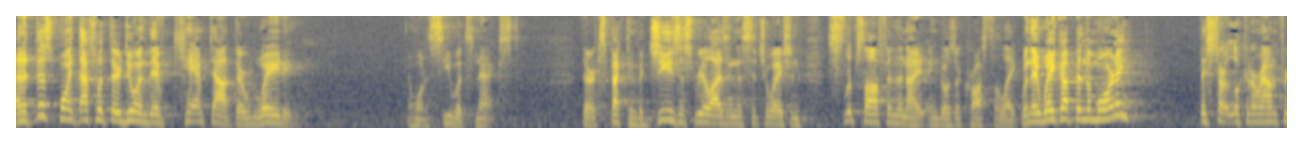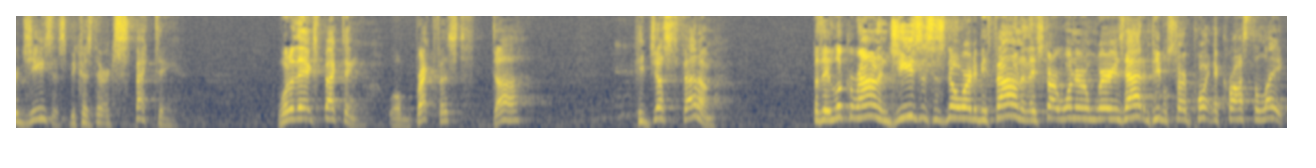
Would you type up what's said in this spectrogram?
And at this point, that's what they're doing. They've camped out, they're waiting. They want to see what's next. They're expecting. But Jesus, realizing the situation, slips off in the night and goes across the lake. When they wake up in the morning, they start looking around for Jesus because they're expecting. What are they expecting? Well, breakfast, duh. He just fed them. But they look around and Jesus is nowhere to be found and they start wondering where he's at and people start pointing across the lake.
